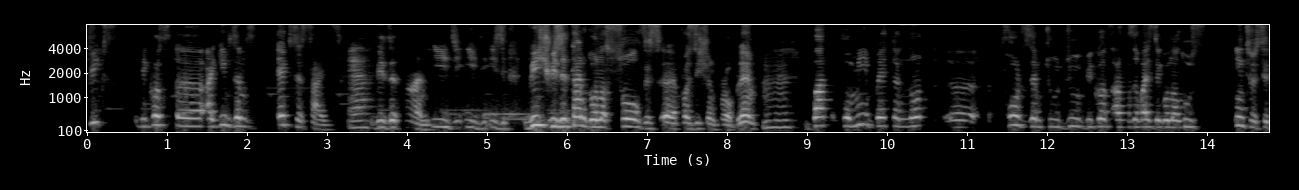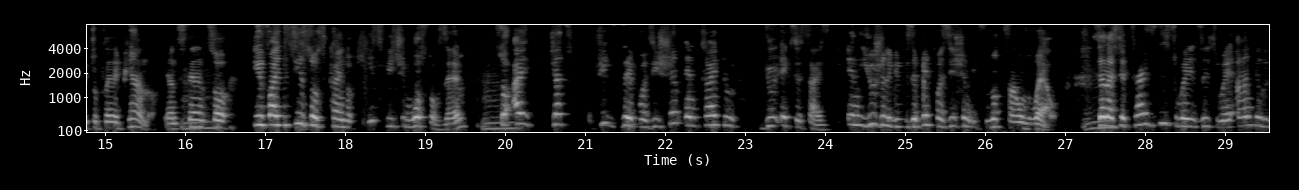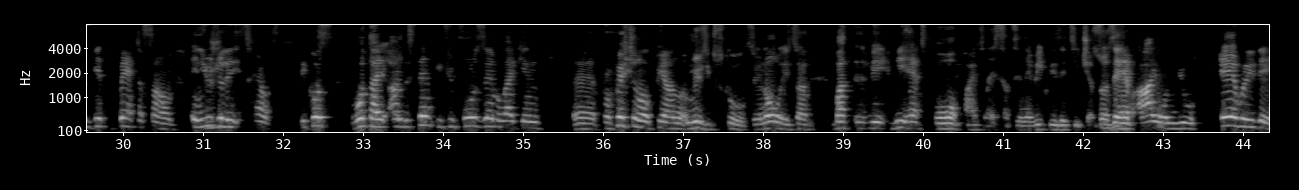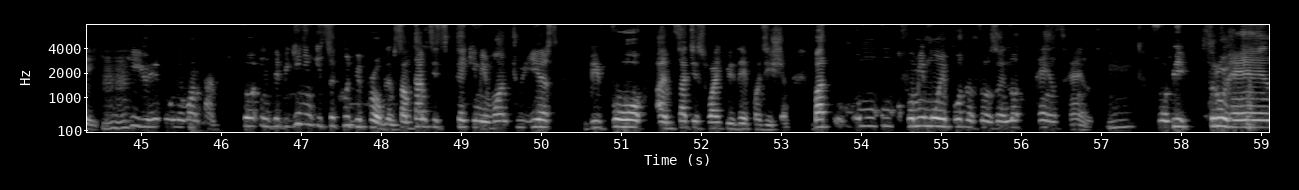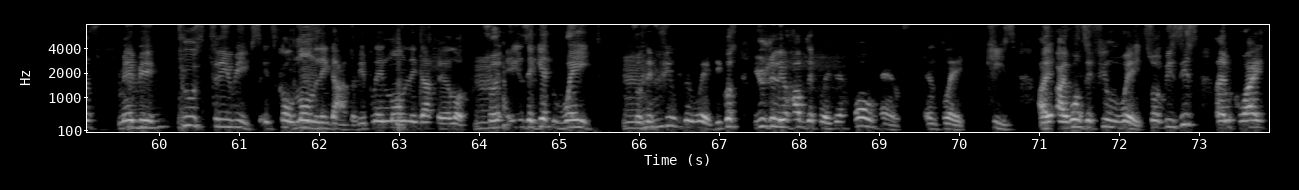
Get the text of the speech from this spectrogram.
fix because uh, i give them exercise yeah. with the time easy easy easy which with the time gonna solve this uh, position problem mm-hmm. but for me better not uh, force them to do because otherwise they're gonna lose interest to play piano you understand mm-hmm. so if i see those kind of kids which most of them mm-hmm. so i just fix their position and try to do exercise and usually with the bad position it's not sound well mm-hmm. then i said try this way this way until it gets better sound and usually it helps because what I understand, if you force them like in uh, professional piano music schools, you know, it's a, but we, we had four or five lessons in a week with the teacher. So they have eye on you every day. Mm-hmm. Here you have only one time. So in the beginning, it's a could be problem. Sometimes it's taking me one, two years before I'm satisfied with their position. But um, for me, more important was not tense hand. Mm-hmm. So we threw hands, maybe mm-hmm. two three weeks it's called non-legato we play non-legato a lot mm-hmm. so they get weight mm-hmm. so they mm-hmm. feel the weight because usually how they play they hold hands and play keys i i want they feel weight so with this i'm quite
